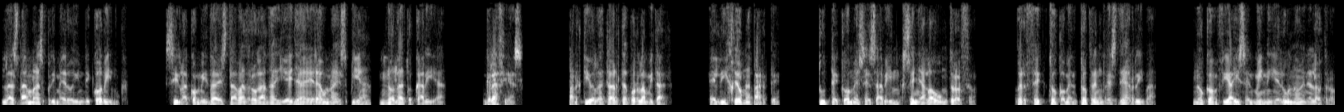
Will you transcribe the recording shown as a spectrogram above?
Las damas primero indicó Vink. Si la comida estaba drogada y ella era una espía, no la tocaría. Gracias. Partió la tarta por la mitad. Elige una parte. Tú te comes esa, Vink señaló un trozo. Perfecto, comentó Trent desde arriba. No confiáis en mí ni el uno en el otro.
